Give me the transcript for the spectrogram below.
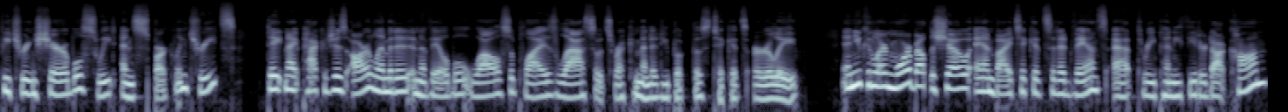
featuring shareable, sweet, and sparkling treats. Date night packages are limited and available while supplies last, so it's recommended you book those tickets early. And you can learn more about the show and buy tickets in advance at threepennytheater.com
